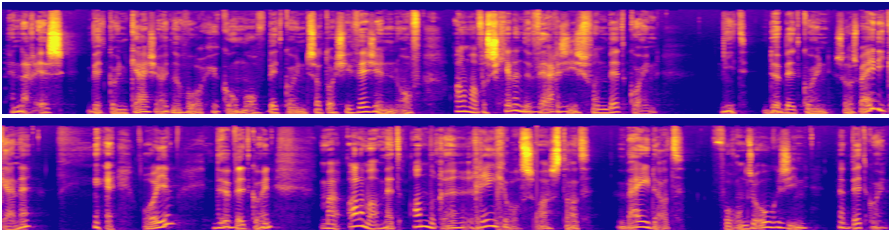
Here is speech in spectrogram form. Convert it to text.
En daar is Bitcoin Cash uit naar voren gekomen, of Bitcoin Satoshi Vision, of allemaal verschillende versies van Bitcoin. Niet de Bitcoin zoals wij die kennen. Hoor je hem? De Bitcoin. Maar allemaal met andere regels, zoals dat wij dat voor onze ogen zien met Bitcoin.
